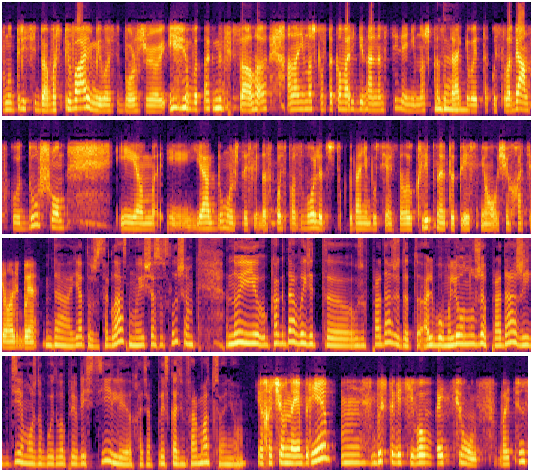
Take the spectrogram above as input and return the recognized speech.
внутри себя воспеваю милость Божию и вот так написала. Она немножко в таком оригинальном стиле, немножко да. затрагивает такую славянскую душу. И, и я думаю, что если Господь позволит, что когда-нибудь я сделаю клип на эту песню, очень хотелось бы. Да, я тоже согласна, мы ее сейчас услышим. Ну и когда выйдет э, уже в продаже этот альбом, или он уже в продаже, и где можно будет его приобрести, или хотя бы поискать информацию о нем? Я хочу в ноябре выставить его в iTunes. В iTunes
